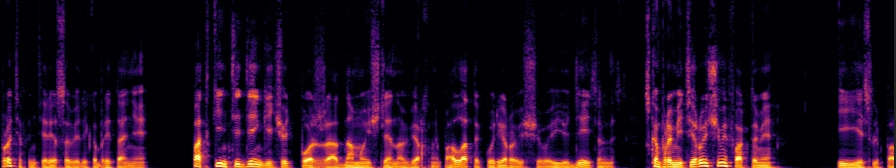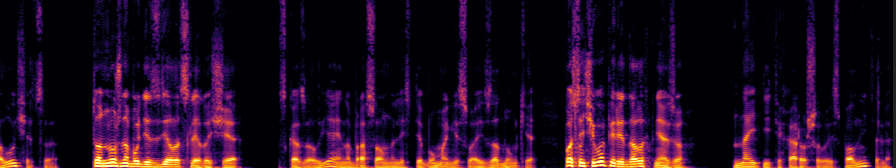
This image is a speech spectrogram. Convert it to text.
против интереса Великобритании. Подкиньте деньги чуть позже одному из членов Верхней Палаты, курирующего ее деятельность, с компрометирующими фактами. И если получится, то нужно будет сделать следующее. — сказал я и набросал на листе бумаги свои задумки, после чего передал их князю. «Найдите хорошего исполнителя,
